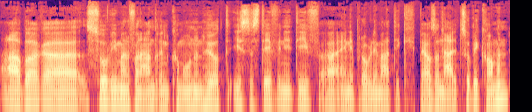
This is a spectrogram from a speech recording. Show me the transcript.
aber äh, so wie man von anderen Kommunen hört, ist es definitiv äh, eine Problematik, Personal zu bekommen.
